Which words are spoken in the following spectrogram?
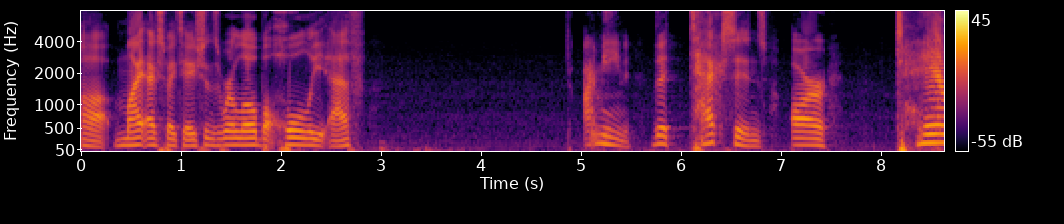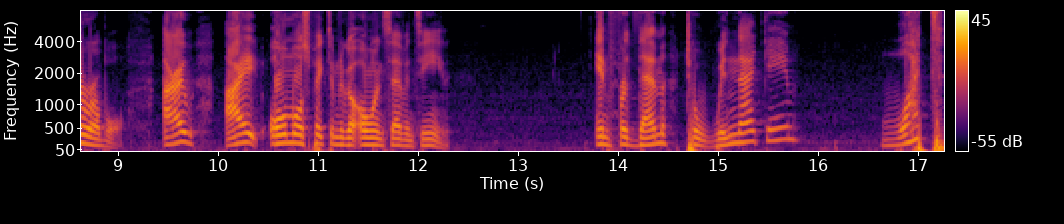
uh, my expectations were low, but holy F. I mean, the Texans are terrible. I I almost picked him to go 0 17. And for them to win that game? What?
